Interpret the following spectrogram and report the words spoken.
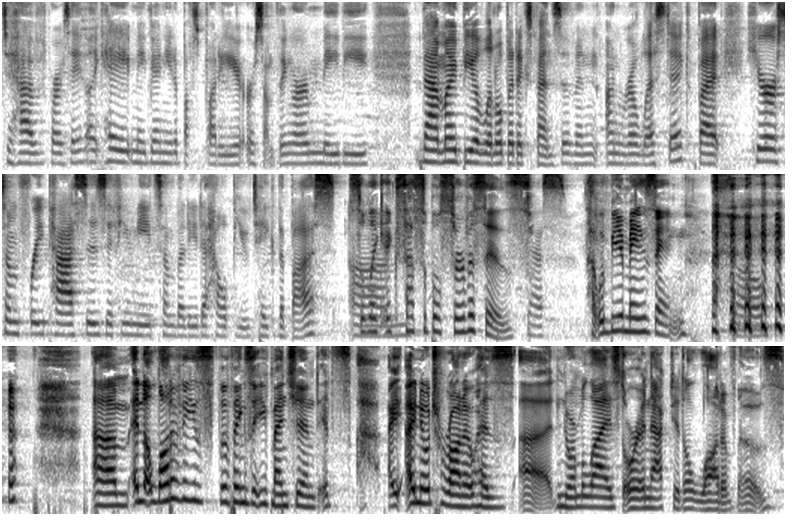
to have person say like, "Hey, maybe I need a bus buddy or something," or maybe that might be a little bit expensive and unrealistic. But here are some free passes if you need somebody to help you take the bus. So, like Um, accessible services. Yes. That would be amazing. So, Um, and a lot of these, the things that you've mentioned, it's I, I know Toronto has uh, normalized or enacted a lot of those.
